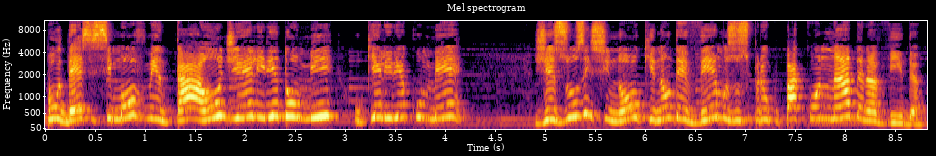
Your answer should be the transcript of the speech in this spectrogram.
pudesse se movimentar, onde ele iria dormir, o que ele iria comer. Jesus ensinou que não devemos nos preocupar com nada na vida.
